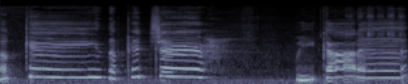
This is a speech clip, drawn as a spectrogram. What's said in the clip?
okay, the picture. We got it.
